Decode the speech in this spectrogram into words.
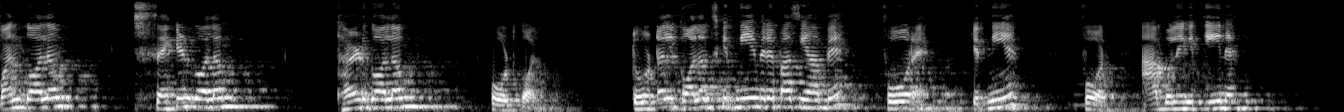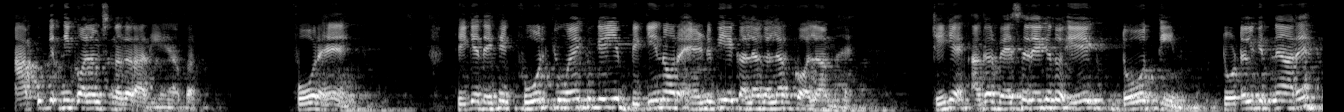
One column second column third column fourth column total columns कितनी है मेरे पास यहाँ पे? फोर है। कितनी है? फोर आप बोलेंगे तीन है। आपको कितनी कॉलम्स नज़र आ रही है यहाँ पर? फोर है। ठीक है, देखें फोर क्यों है? क्योंकि ये बिगिन और एंड भी एक अलग अलग कॉलम है। ठीक है, अगर वैसे देखें तो एक, दो, तीन। टोटल कितने आ रहे हैं?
